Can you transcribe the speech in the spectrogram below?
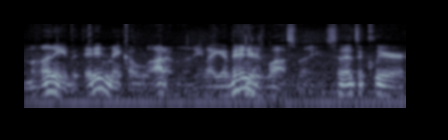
money, but they didn't make a lot of money. Like Avengers lost money, so that's a clear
